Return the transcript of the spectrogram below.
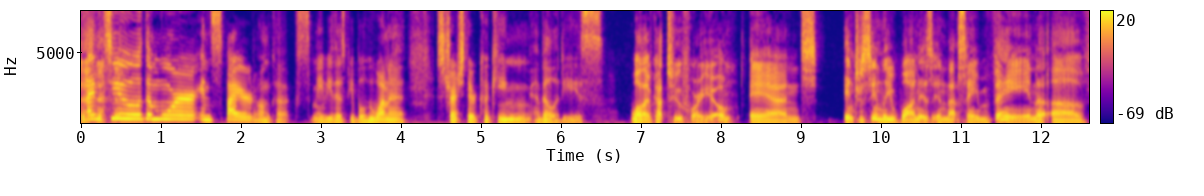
and to the more inspired home cooks, maybe those people who want to stretch their cooking abilities. Well, I've got two for you. And interestingly, one is in that same vein of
